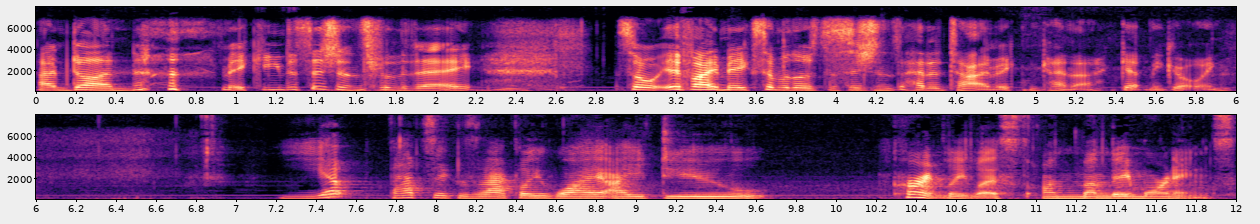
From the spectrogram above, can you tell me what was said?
I'm done making decisions for the day. So if I make some of those decisions ahead of time, it can kind of get me going. Yep, that's exactly why I do currently list on Monday mornings.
